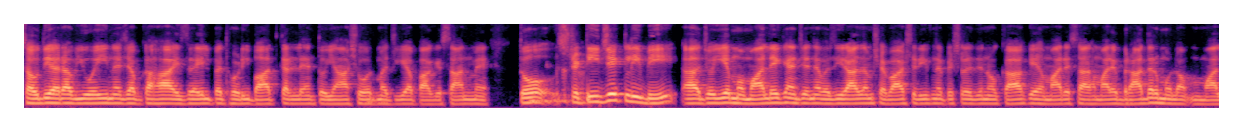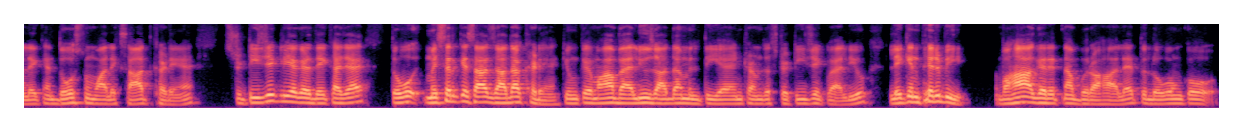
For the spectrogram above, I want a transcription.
سعودی عرب، یو اے ای نے جب کہا اسرائیل پہ تھوڑی بات کر لیں تو یہاں شور مچ گیا پاکستان میں۔ تو اسٹریٹیجکلی بھی جو یہ ممالک ہیں جنہیں وزیر اعظم شہباز شریف نے پچھلے دنوں کہا کہ ہمارے ساتھ ہمارے برادر ممالک ہیں، دوست ممالک ساتھ کھڑے ہیں۔ اسٹریٹیجکلی اگر دیکھا جائے تو وہ مصر کے ساتھ زیادہ کھڑے ہیں کیونکہ وہاں ویلیو زیادہ ملتی ہے in terms of strategic value لیکن پھر بھی وہاں اگر اتنا برا حال ہے تو لوگوں کو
